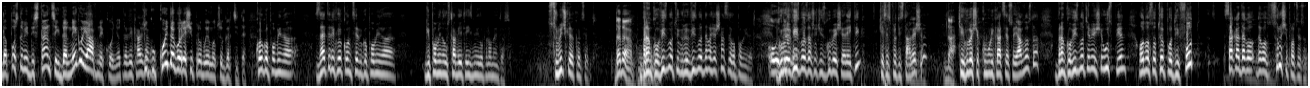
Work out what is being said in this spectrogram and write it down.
да постави дистанца и да не го јавне коњот, Да ви кажам- туку кој да го реши проблемот со грците? Кој го помина, знаете ли кој концепт го помина, ги помина уставите измени во парламентот? Струмичкиот концепт. Да, да. Бранковизмот и груевизмот немаше шанса да го поминат. Груевизмот зашто ќе изгубеше рейтинг, ќе се спротиставеше, Да. ќе изгубеше комуникација со јавноста, бранковизмот ќе беше успеен, односно тој по дефолт сака да го да го сруши процесот,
